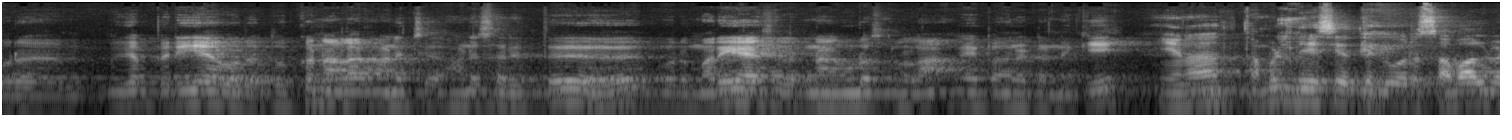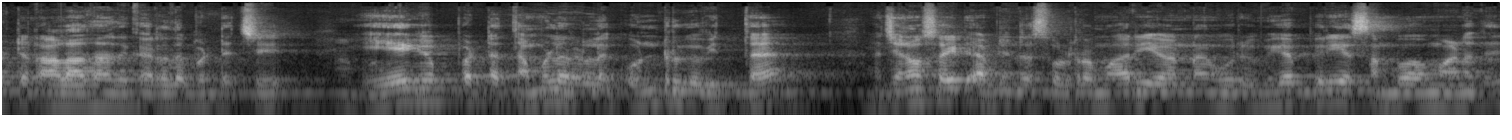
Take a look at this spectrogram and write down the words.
ஒரு மிகப்பெரிய ஒரு துக்க நாளாக அனுச்சு அனுசரித்து ஒரு மரியாதை செலுத்தினாங்க கூட சொல்லலாம் மே பதினெட்டு அன்னைக்கு. ஏன்னா தமிழ் தேசியத்துக்கு ஒரு சவால் விட்ட நாளாக தான் அது கருதப்பட்டுச்சு. ஏகப்பட்ட தமிழர்களை கொன்று குவித்த ஜெனோசைட் அப்படின்ற சொல்கிற மாதிரியான ஒரு மிகப்பெரிய சம்பவமானது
